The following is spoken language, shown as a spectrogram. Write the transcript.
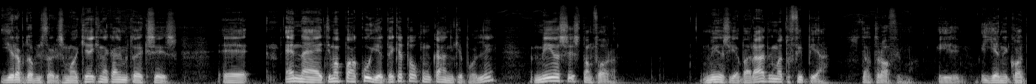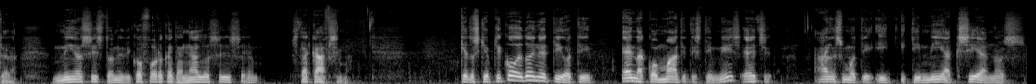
γύρω από τον πληθωρισμό και έχει να κάνει με το εξής. Ε, ένα αίτημα που ακούγεται και το έχουν κάνει και πολλοί, μείωση των φόρων. Μείωση, για παράδειγμα, του ΦΠΑ στα τρόφιμα ή, ή γενικότερα. Μείωση στον ειδικό φόρο κατανάλωσης στα καύσιμα. Και το σκεπτικό εδώ είναι τι, ότι ένα κομμάτι της τιμής, έτσι, αν ας πούμε ότι η, η τιμή αξία ενός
